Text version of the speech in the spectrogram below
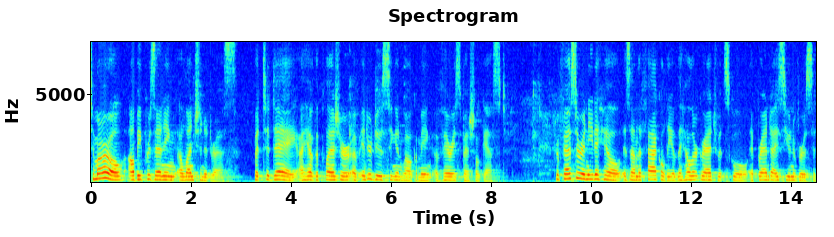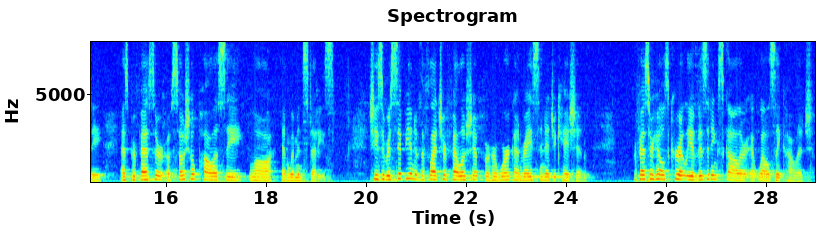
Tomorrow, I'll be presenting a luncheon address, but today I have the pleasure of introducing and welcoming a very special guest. Professor Anita Hill is on the faculty of the Heller Graduate School at Brandeis University as Professor of Social Policy, Law, and Women's Studies. She's a recipient of the Fletcher Fellowship for her work on race and education. Professor Hill is currently a visiting scholar at Wellesley College.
